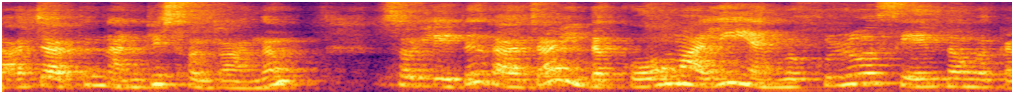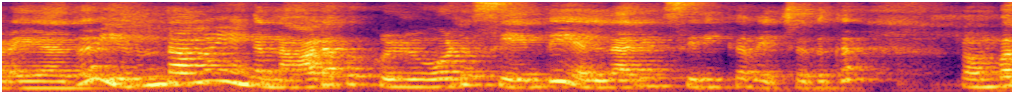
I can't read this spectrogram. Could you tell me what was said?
ராஜாவுக்கு நன்றி சொல்கிறாங்க சொல்லிட்டு ராஜா இந்த கோமாளி எங்கள் குழுவை சேர்ந்தவங்க கிடையாது. இருந்தாலும் எங்கள் நாடக குழுவோடு சேர்ந்து எல்லாரையும் சிரிக்க வச்சதுக்கு ரொம்ப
